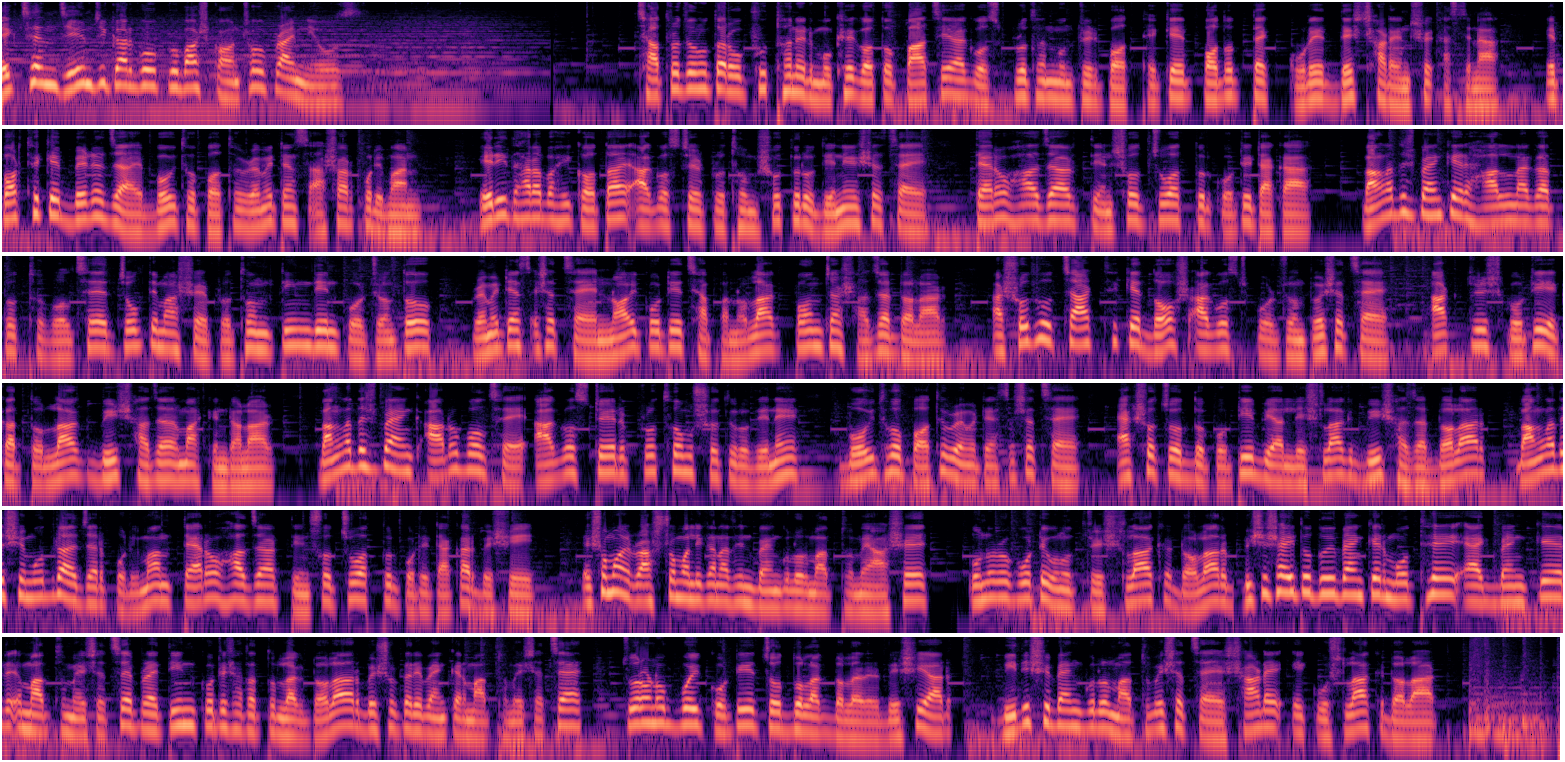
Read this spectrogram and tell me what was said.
দেখছেন JMG cargo Probash control prime news ছাত্র জনতার অভ্যুত্থানের মুখে গত পাঁচই আগস্ট প্রধানমন্ত্রীর পদ থেকে পদত্যাগ করে দেশ ছাড়েন শেখ হাসিনা। এরপর থেকে বেড়ে যায় বৈধ পথে রেমিটেন্স আসার পরিমাণ। এরই ধারাবাহিকতায় আগস্টের প্রথম সতেরো দিনে এসেছে তেরো হাজার তিনশো চুয়াত্তর কোটি টাকা। বাংলাদেশ ব্যাংকের হালনাগাদ তথ্য বলছে, চলতি মাসের প্রথম তিন দিন পর্যন্ত রেমিটেন্স এসেছে নয় কোটি ছাপ্পান্ন লাখ পঞ্চাশ হাজার ডলার আর শুধু চার থেকে দশ আগস্ট পর্যন্ত এসেছে আটত্রিশ কোটি একাত্তর লাখ বিশ হাজার মার্কিন ডলার। বাংলাদেশ ব্যাংক আরও বলছে, আগস্টের প্রথম সতেরো দিনে বৈধ পথে রেমিটেন্স এসেছে একশো চোদ্দ কোটি বিয়াল্লিশ লাখ বিশ হাজার ডলার। বাংলাদেশি মুদ্রায় যার পরিমাণ তেরো হাজার তিনশো চুয়াত্তর কোটি টাকার বেশি। এ সময় রাষ্ট্র মালিকানাধীন ব্যাংকগুলোর মাধ্যমে আসে পনেরো কোটি উনত্রিশ লাখ ডলার। বিশেষায়িত দুই ব্যাংকের মধ্যে এক ব্যাংকের মাধ্যমে এসেছে প্রায় তিন কোটি সাতাত্তর লাখ ডলার, বেসরকারি ব্যাংকের মাধ্যমে এসেছে চুরানব্বই কোটি চোদ্দ লাখ ডলারের বেশি, আর বিদেশি ব্যাংকগুলোর মাধ্যমে এসেছে সাড়ে একুশ লাখ ডলার।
